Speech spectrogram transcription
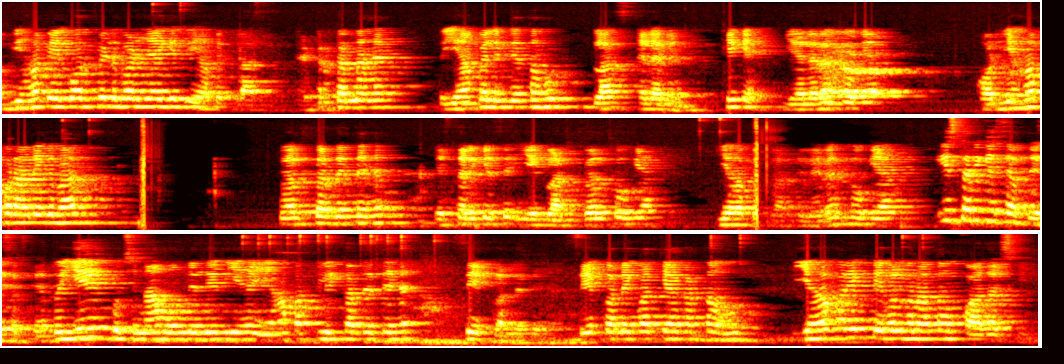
अब यहाँ पे एक और फ़ील्ड बढ़ जाएगी तो यहाँ पे क्लास एंटर करना है। तो यहाँ पे लिख देता हूँ क्लास 11 ठीक है? ये 11 हो गया। और यहाँ पर आने के बाद 12 कर देते हैं। इस तरीके से ये क्लास 12 हो गया, यहाँ पे क्लास 11 हो गया। इस तरीके से आप दे सकते हैं। तो ये कुछ नाम हमने दे दिए हैं। यहाँ पर क्लिक कर देते हैं सेव कर लेते हैं। सेव करने के बाद क्या करता हूँ? यहाँ पर एक टेबल बनाता हूँ फादर्स की।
